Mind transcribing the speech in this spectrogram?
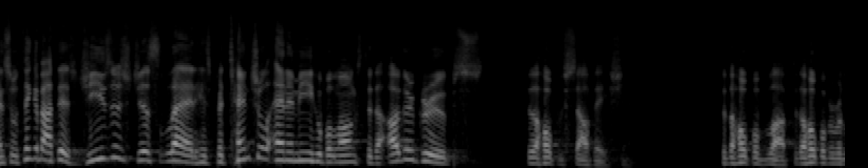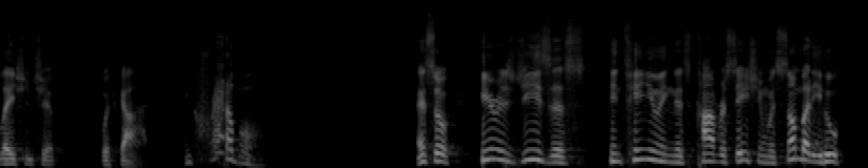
And so think about this Jesus just led his potential enemy who belongs to the other groups to the hope of salvation, to the hope of love, to the hope of a relationship with God. Incredible. And so here is Jesus continuing this conversation with somebody who,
